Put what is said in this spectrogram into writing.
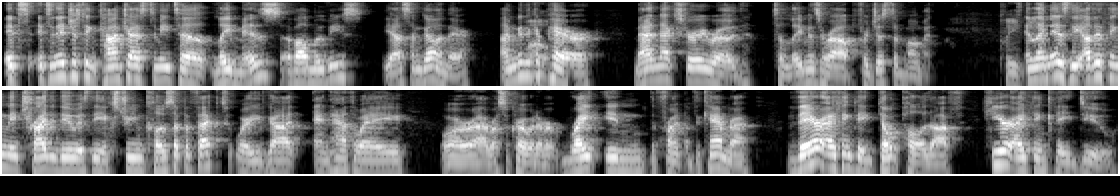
it's it's an interesting contrast to me to Les Mis of all movies. Yes, I'm going there. I'm going to compare Mad Max Fury Road to Les Miserables for just a moment. Please. And Les Mis, the other thing they try to do is the extreme close-up effect, where you've got Anne Hathaway or uh, Russell Crowe, whatever, right in the front of the camera. There, I think they don't pull it off. Here, I think they do.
